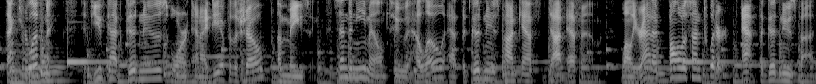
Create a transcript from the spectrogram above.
Thanks for listening. If you've got good news or an idea for the show, amazing. Send an email to hello at thegoodnewspodcast.fm. While you're at it, follow us on Twitter at the Good News Pod.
